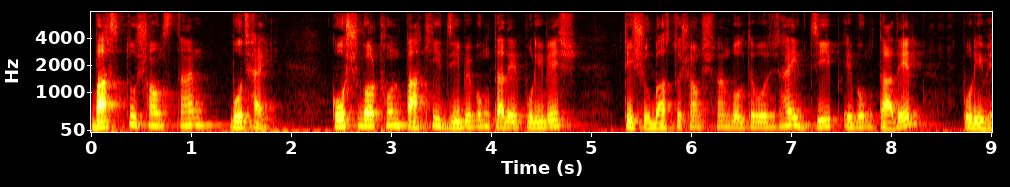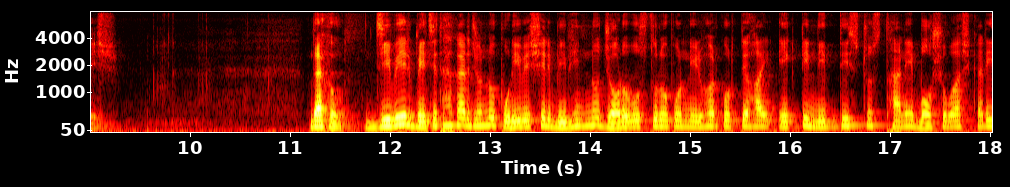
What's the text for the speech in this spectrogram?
বাস্তু সংস্থান বোঝায়। কোষ গঠন, পাখি, জীব এবং তাদের পরিবেশ। টিস্যু বাস্তু সংস্থান বলতে বোঝায় জীব এবং তাদের পরিবেশ। দেখো, জীবের বেঁচে থাকার জন্য পরিবেশের বিভিন্ন জড়বস্তুর ওপর নির্ভর করতে হয়। একটি নির্দিষ্ট স্থানে বসবাসকারী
